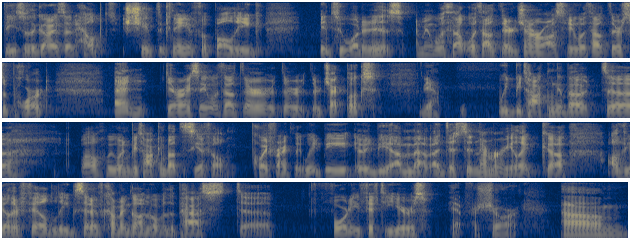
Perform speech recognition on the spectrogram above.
these are the guys that helped shape the Canadian Football League into what it is. I mean, without without their generosity, without their support, and dare I say, without their their their checkbooks, yeah, we'd be talking about. Uh, well, we wouldn't be talking about the CFL. Quite frankly, we'd be it would be a, a distant memory, like uh, all the other failed leagues that have come and gone over the past uh, 40, 50 years. Yeah, for sure. Um,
